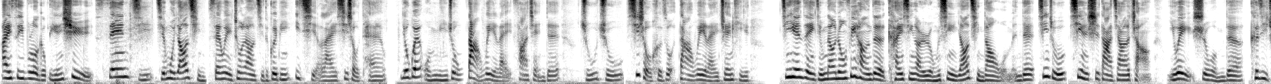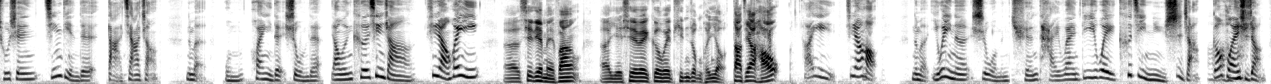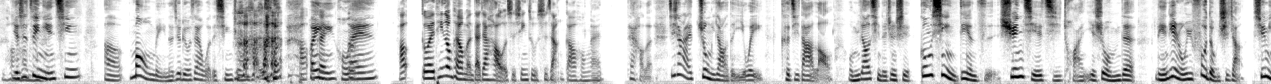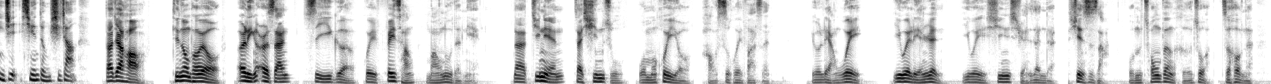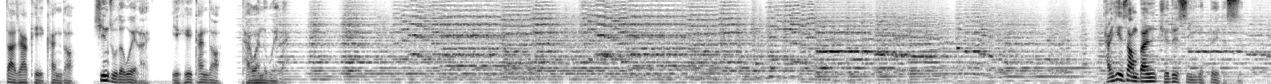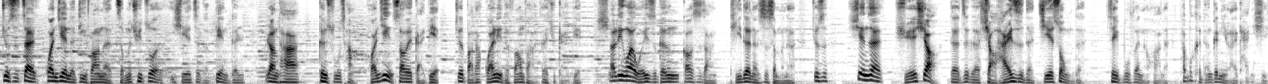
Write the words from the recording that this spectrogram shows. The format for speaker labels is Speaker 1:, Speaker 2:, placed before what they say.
Speaker 1: IC Blog 连续三集节目，邀请三位重量级的贵宾一起来携手谈有关我们民众大未来发展的竹竹携手合作大未来专题。今天在节目当中，非常的开心而荣幸，邀请到我们的新竹县市大家长，一位是我们的科技出身、经典的大家长。那么，我们欢迎的是我们的杨文科县长，县长欢迎。
Speaker 2: 呃，谢谢美方。呃，也谢谢各位听众朋友，大家好。
Speaker 1: 嗨，新年好。那么一位呢，是我们全台湾第一位科技女市长高虹安市长，也是最年轻。呃，貌美呢，就留在我的心中好了。好，欢迎虹安。
Speaker 3: 好，各位听众朋友们，大家好，我是新竹市长高虹安。
Speaker 1: 太好了，接下来重要的一位科技大佬，我们邀请的正是工信电子宣杰集团，也是我们的联电荣誉副董事长宣明志宣董事长。
Speaker 4: 大家好，听众朋友，二零二三是一个会非常忙碌的年。那今年在新竹，我们会有好事会发生，有两位，一位连任，一位新选任的县市长，我们充分合作之后呢，大家可以看到。新竹的未来，也可以看到台湾的未来。弹性上班绝对是一个对的事，就是在关键的地方呢，怎么去做一些这个变更，让它更舒畅，环境稍微改变，就是把它管理的方法再去改变。那另外，我一直跟高市长提的呢是什么呢？就是现在学校的这个小孩子的接送的这一部分的话呢，他不可能跟你来谈心，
